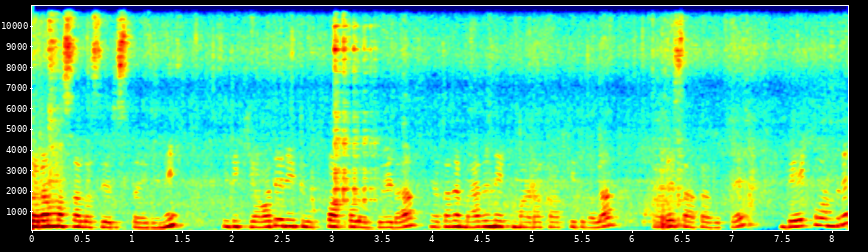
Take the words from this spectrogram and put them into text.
ಗರಂ ಮಸಾಲ ಸೇರಿಸ್ತಾ ಇದ್ದೀನಿ. ಇದಕ್ಕೆ ಯಾವುದೇ ರೀತಿ ಉಪ್ಪು ಹಾಕ್ಕೊಳ್ಳೋದು ಬೇಡ. ಯಾಕಂದರೆ ಮ್ಯಾರಿನೇಟ್ ಮಾಡೋಕೆ ಹಾಕಿದ್ವಲ್ಲ, ಅದೇ ಸಾಕಾಗುತ್ತೆ. ಬೇಕು ಅಂದರೆ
